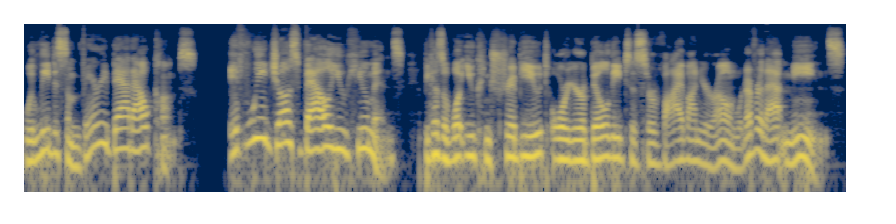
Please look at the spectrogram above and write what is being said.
would lead to some very bad outcomes. If we just value humans because of what you contribute or your ability to survive on your own, whatever that means,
